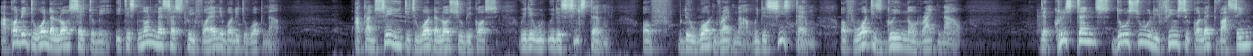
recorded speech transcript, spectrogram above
according to what the Lord said to me, it is not necessary for anybody to work now. I can say it is what the Lord should because with the, with the system of the world right now, with the system of what is going on right now, the Christians, those who refuse to collect vaccine,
